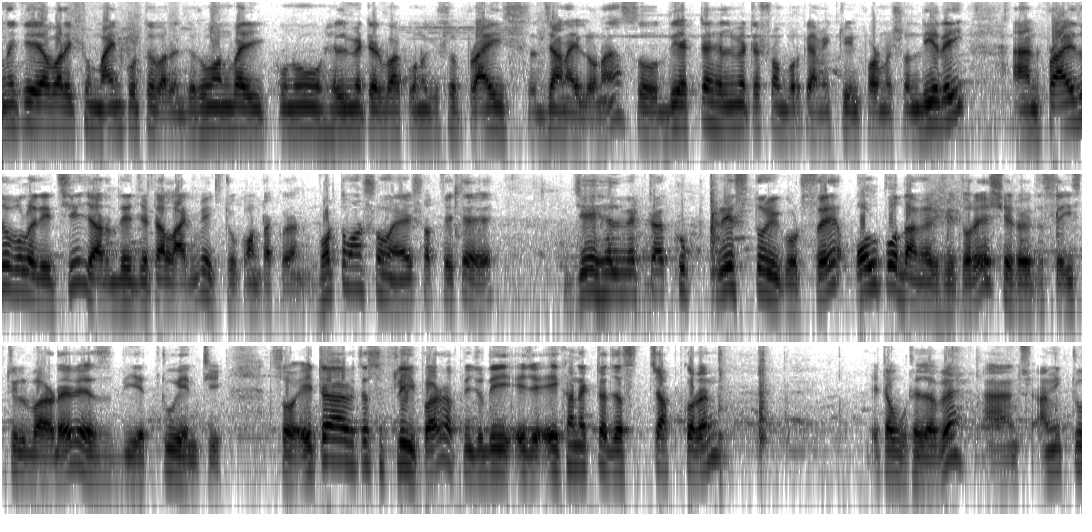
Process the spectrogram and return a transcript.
অনেকে আবার একটু মাইন্ড করতে পারেন যে রোমান ভাই কোনো হেলমেটের বা কোনো কিছু প্রাইস জানাইলো না। সো দু একটা হেলমেটের সম্পর্কে আমি একটু ইনফরমেশন দিয়ে দিই অ্যান্ড প্রাইসও বলে দিচ্ছি, যাদের যেটা লাগবে একটু কন্ট্যাক্ট করেন। বর্তমান সময়ে সবচেয়ে যে হেলমেটটা খুব ক্রেস তৈরি করছে, অল্প দামের ভিতরে, সেটা হইতেছে স্টিল বার্ডের S B A twenty so এটা হইতেছে ফ্লিপার আপনি যদি এই যে এখানে একটা জাস্ট চাপ করেন এটা উঠে যাবে। অ্যান্ড আমি একটু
